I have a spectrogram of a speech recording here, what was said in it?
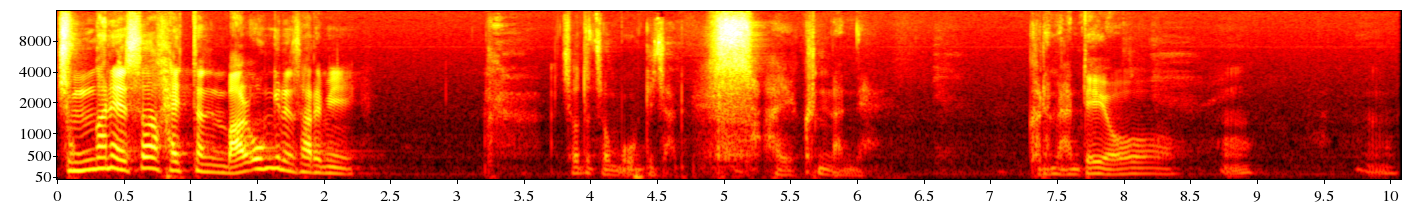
중간에서 하여튼 말 옮기는 사람이 저도 좀 옮기잖아요. 아이 큰일 났네. 그러면 안 돼요. 어? 어.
